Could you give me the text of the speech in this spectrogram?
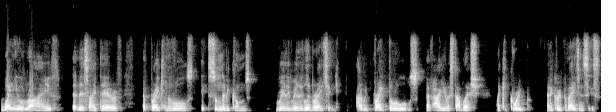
when you arrive at this idea of, of breaking the rules, it suddenly becomes really, really liberating. How do we break the rules of how you establish like a group and a group of agencies?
